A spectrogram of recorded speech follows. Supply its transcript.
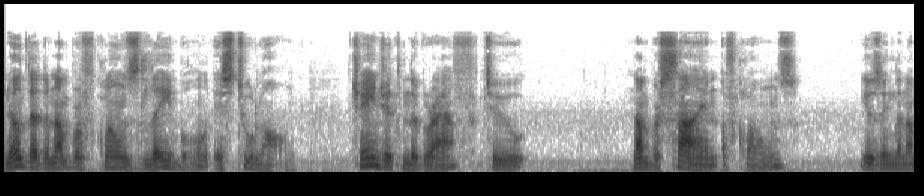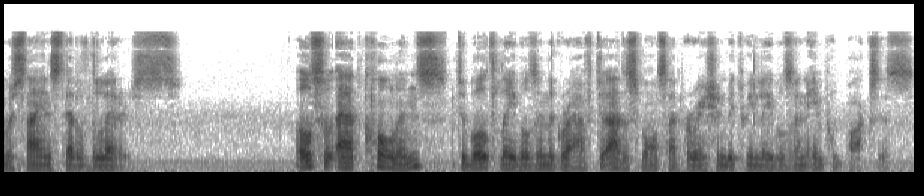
Note that the number of clones label is too long. Change it in the graph to number sign of clones using the number sign instead of the letters. Also add colons to both labels in the graph to add a small separation between labels and input boxes.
